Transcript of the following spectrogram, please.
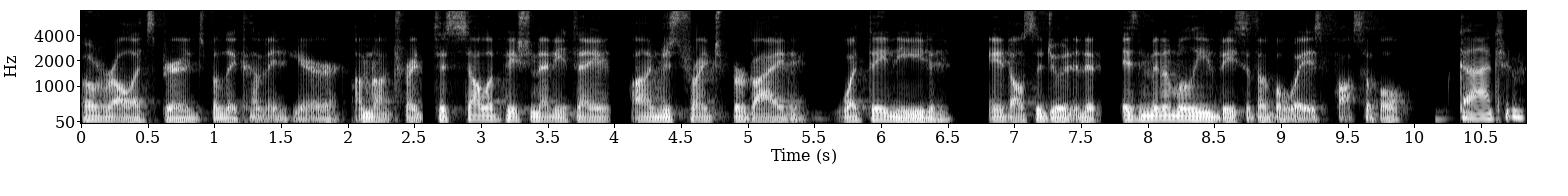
overall experience when they come in here. I'm not trying to sell a patient anything. I'm just trying to provide what they need and also do it in as minimally invasive of a way as possible. Gotcha.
